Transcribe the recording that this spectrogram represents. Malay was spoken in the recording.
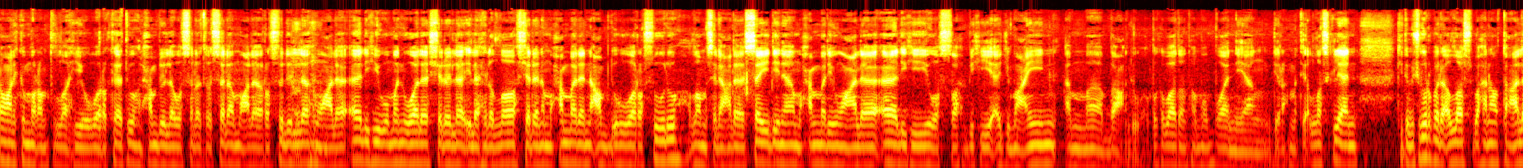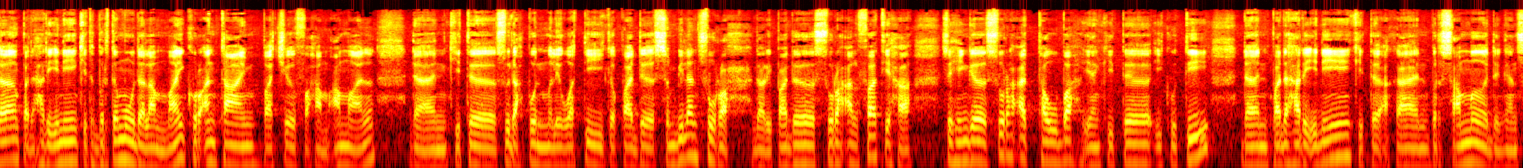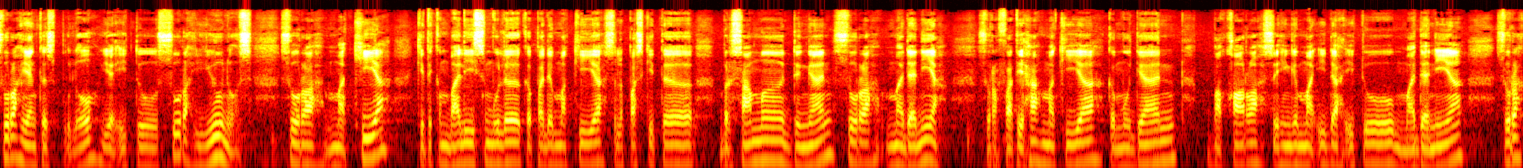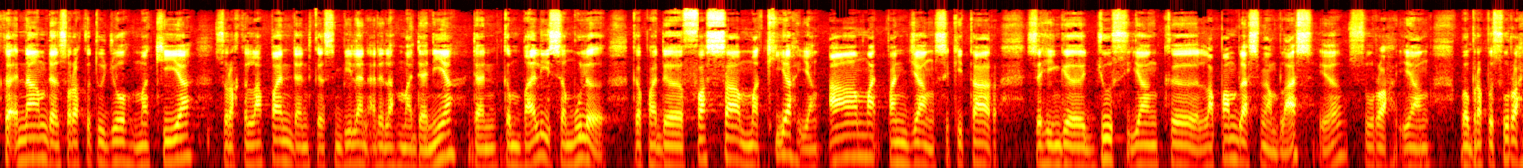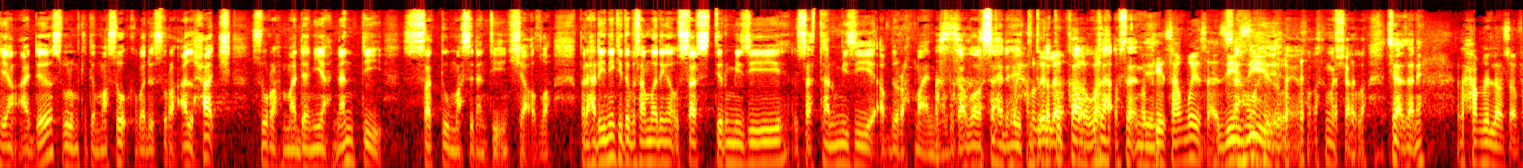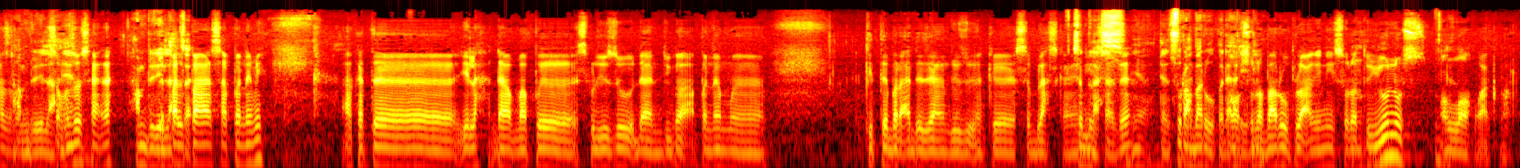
Assalamualaikum warahmatullahi wabarakatuh. Alhamdulillah wassalatu wassalamu ala Rasulillah wa ala alihi wa man wala syada la ilaha illallah syada Muhammadan abduhu wa rasuluh. Allahumma salli ala sayidina Muhammad wa ala alihi wa sahbihi ajma'in. Amma ba'du. Apa khabar tuan-tuan dan puan yang dirahmati Allah sekalian? Kita bersyukur pada Allah Subhanahu wa taala pada hari ini kita bertemu dalam My Quran Time baca faham amal dan kita sudah pun melewati kepada sembilan surah daripada surah Al-Fatihah sehingga surah At-Taubah yang kita ikuti dan pada hari ini kita akan bersama dengan surah yang ke-10 iaitu surah Yunus surah Makkiyah. Kita kembali semula kepada Makkiyah selepas kita bersama dengan surah Madaniyah. Surah Fatihah Makkiyah kemudian Baqarah sehingga Maidah itu Madaniyah. Surah ke-6 dan surah ke-7 Makkiyah. Surah ke-8 dan ke-9 adalah Madaniyah. Dan kembali semula kepada fasa Makkiyah yang amat panjang sekitar sehingga juz yang ke-18 19 ya surah yang beberapa surah yang ada sebelum kita masuk kepada surah Al-Hajj surah Madaniyah nanti satu masa nanti insya-Allah. Pada hari ini kita bersama dengan Ustaz Tirmizi, Ustaz Tarmizi Abdul Rahman. Apa khabar Ustaz? Tukar-tukar pula Ustaz ni. Okey, sama Ustaz Zizi tu. Masya-Allah. Sihat Ustaz ni? Alhamdulillah Ustaz Fazal. Alhamdulillah, Sama ya. Ustaz. Alhamdulillah. Lepas apa nama? Ah, kata yalah dah berapa 10 juzuk dan juga apa nama kita berada dalam juzuk yang ke-11 sekarang ni 11 Ustaz, eh. ya. dan surah baru pada Oh, hari surah ini. baru pula hari ini surah tu Yunus. Allahu akbar.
